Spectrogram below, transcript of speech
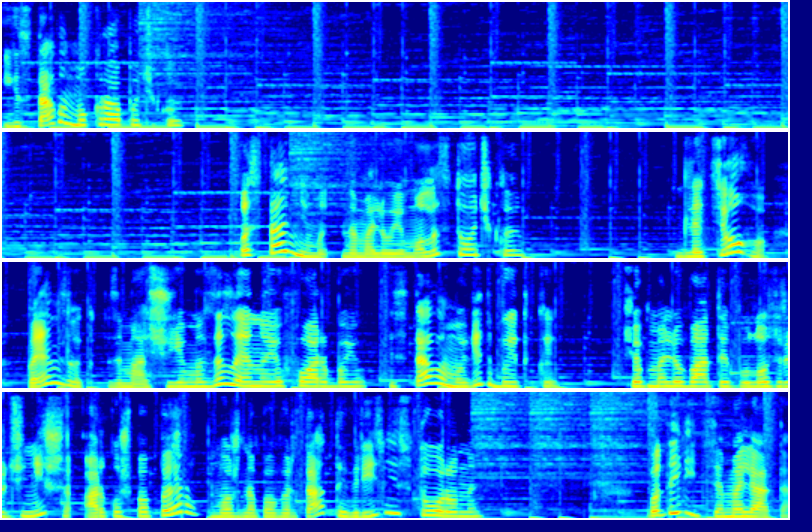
і ставимо крапочкою. Останніми намалюємо листочки. Для цього пензлик змащуємо зеленою фарбою і ставимо відбитки. Щоб малювати було зручніше, аркуш паперу можна повертати в різні сторони. Подивіться, малята,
